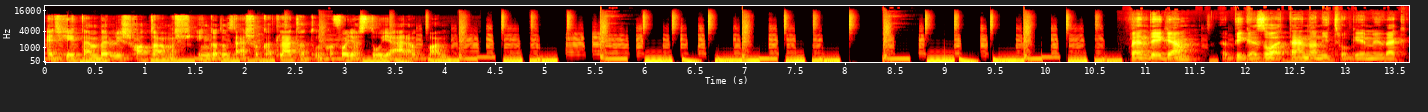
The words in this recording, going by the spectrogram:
egy héten belül is hatalmas ingadozásokat láthatunk a fogyasztói árakban. Vendégem Bige Zoltán, a Nitrogénművek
